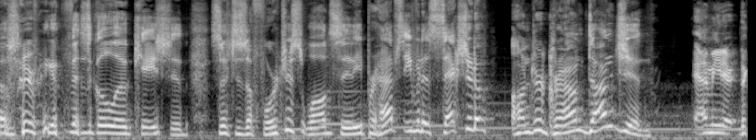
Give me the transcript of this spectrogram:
observing a physical location, such as a fortress, walled city, perhaps even a section of underground dungeon. I mean, the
